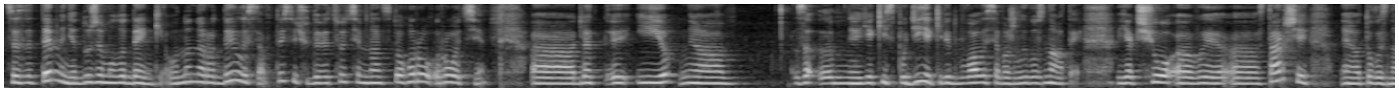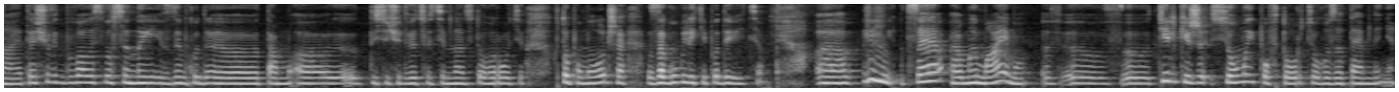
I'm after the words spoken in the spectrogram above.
Це затемнення дуже молоденьке. Воно народилося в 1917 ро- році. Е, Для, і е, якісь події, які відбувалися, важливо знати. Якщо е, ви е, старші, е, то ви знаєте, що відбувалось восени і взимку там е, 1917 році. Хто помолодше, загугліть і подивіться. Це ми маємо тільки ж сьомий повтор цього затемнення.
